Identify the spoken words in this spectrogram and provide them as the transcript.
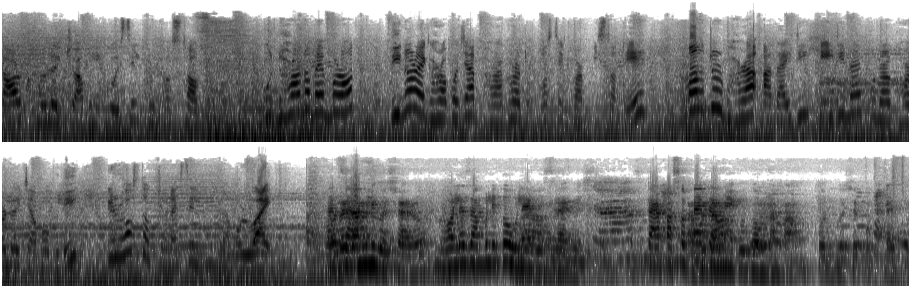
গাঁৱৰ ঘৰলৈ যোৱা বুলি কৈছিল গৃহস্থক। পোন্ধৰ নৱেম্বৰত দিনৰ এঘাৰ বজাত ভাড়াঘৰত উপস্থিত হোৱাৰ পিছতে মাহটোৰ ভাড়া আদায় দি সেইদিনাই পুনৰ ঘৰলৈ যাব বুলি গৃহস্থক জনাইছিল মুন্না বৰুৱাই। ঘৰলৈ যাম বুলি কৈছে আৰু। ঘৰলৈ যাম বুলি কৈ ওলাই গৈছে। ওলাই গৈছে। তাৰ পাছতে পাছত তেওঁ আমি একো গম নাপাওঁ ক'ত গৈছে ক'ত খাইছে।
